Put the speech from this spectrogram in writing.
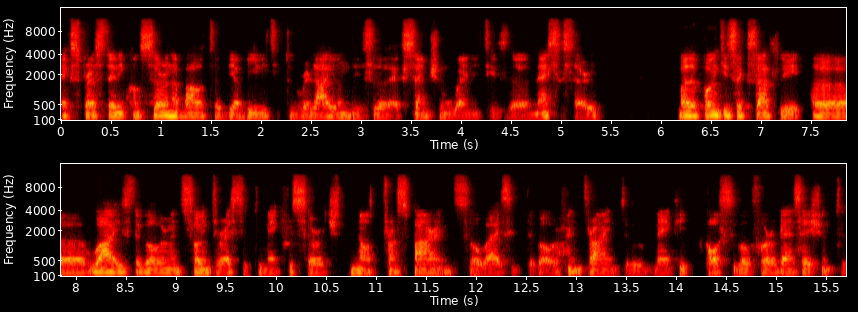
expressed any concern about the ability to rely on this exemption when it is necessary. But the point is exactly uh, why is the government so interested to make research not transparent? So why is it the government trying to make it possible for organization to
